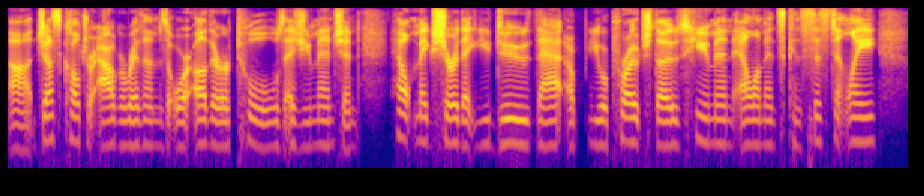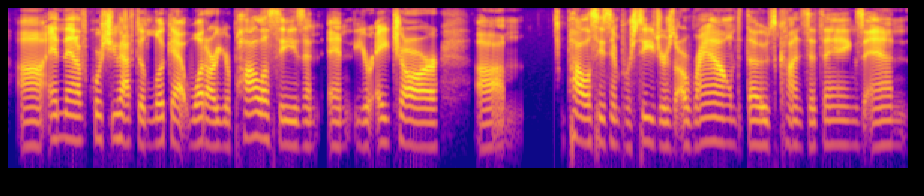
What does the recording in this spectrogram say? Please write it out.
uh, just culture algorithms or other tools, as you mentioned, help make sure that you do that. You approach those human elements consistently. Uh, and then, of course, you have to look at what are your policies and, and your HR um, policies and procedures around those kinds of things and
